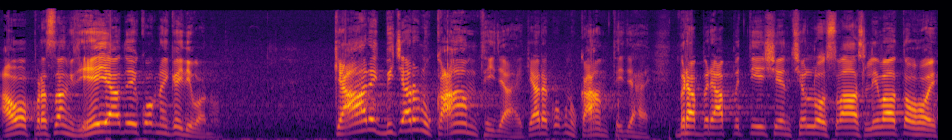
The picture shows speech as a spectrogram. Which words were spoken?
આવો પ્રસંગ જે યાદ હોય કોકને કહી દેવાનો. ક્યારેક બિચારોનું કામ થઈ જાય, ક્યારેક કોકનું કામ થઈ જાય. બરાબર આપત્તિ છે છેલ્લો શ્વાસ લેવાતો હોય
